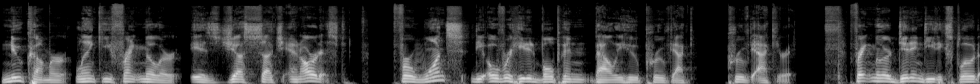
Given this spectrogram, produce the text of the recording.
newcomer lanky Frank Miller is just such an artist. For once, the overheated bullpen ballyhoo proved, ac- proved accurate. Frank Miller did indeed explode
